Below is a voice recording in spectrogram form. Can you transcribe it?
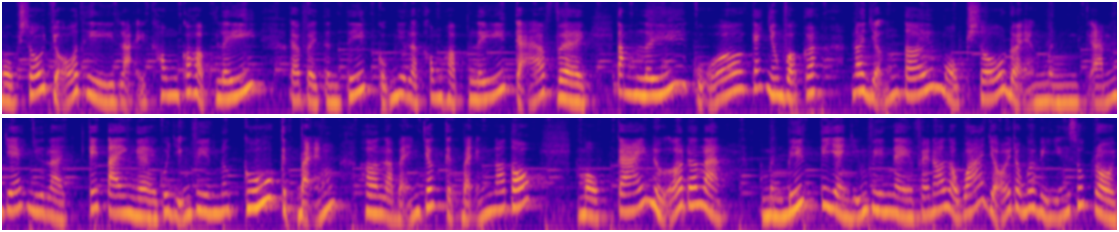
một số chỗ thì lại không có hợp lý. Cả về tình tiết cũng như là không hợp lý, cả về tâm lý của các nhân vật á, nó dẫn tới một số đoạn mình cảm giác như là cái tay nghề của diễn viên nó cứu kịch bản hơn là bản chất kịch bản nó tốt. Một cái nữa đó là mình biết cái dàn diễn viên này phải nói là quá giỏi trong cái việc diễn xuất rồi,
